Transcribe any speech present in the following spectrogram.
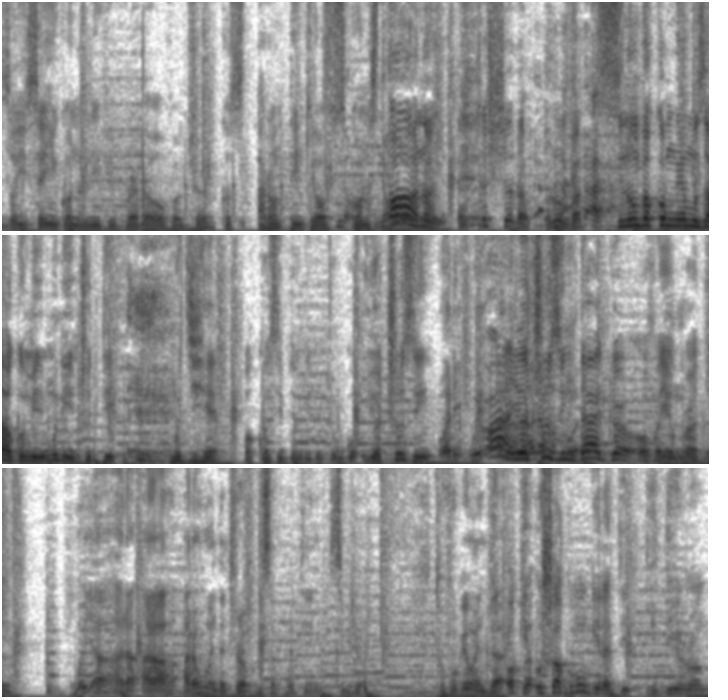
So you saying you're gonna leave your brother over a girl? Because i don't think you're No, gonna no. oh no. Just shut up. Urumva? Sinumva ko mwe muzaguma muri inshuti mu gihe wakoze ibyo ngibyo. Ubwo you're choosing Wari- we- ah you're choosing that girl over your brothers. Oya ara- ara wenda nshobora kubisapotinga sibyo? Tuvuge wenda okay ushobora kumubwira ati you did wrong.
